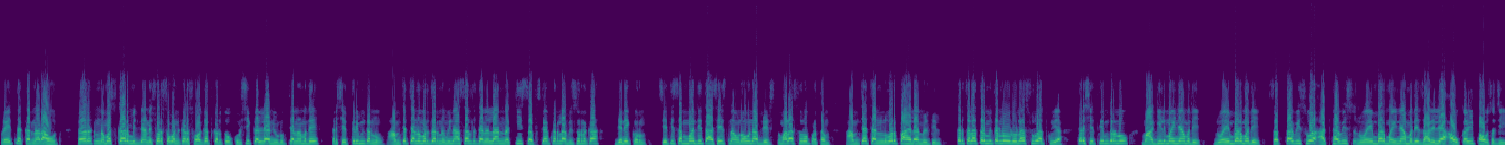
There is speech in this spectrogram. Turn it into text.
प्रयत्न करणार आहोत. तर नमस्कार मी ज्ञानेश्वर सवणकर स्वागत करतो कृषी कल्याण युट्यूब चॅनलमध्ये तर शेतकरी मित्रांनो आमच्या चॅनलवर जर नवीन असाल तर चॅनलला नक्की सबस्क्राईब करायला विसरू नका. जेणेकरून शेती संबंधित असेच नवनवीन अपडेट्स तुम्हाला सर्वप्रथम आमच्या चॅनलवर पाहायला मिळतील. तर चला तर मित्रांनो व्हिडिओला सुरुवात करूया. तर शेतकरी मित्रांनो मागील महिन्यामध्ये नोव्हेंबरमध्ये सत्तावीस व अठ्ठावीस नोव्हेंबर महिन्यामध्ये झालेल्या अवकाळी पावसाची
